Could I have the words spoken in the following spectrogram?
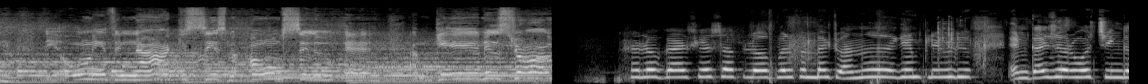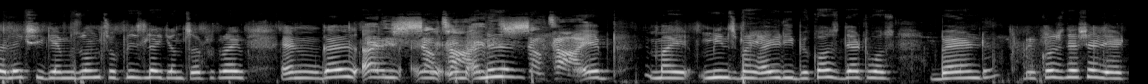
empty. The only thing I can see is my own silhouette. I'm getting strong. Hello guys, yes up vlog. Welcome back to another gameplay video. And guys, you are watching Galaxy Game Zone, so please like and subscribe. And guys, I'm in, in another app. My means my ID because that was banned because they said that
